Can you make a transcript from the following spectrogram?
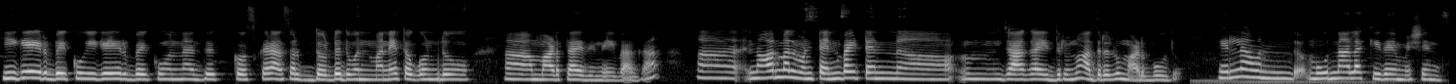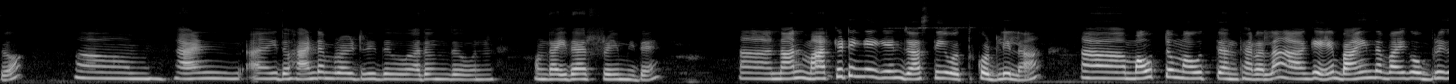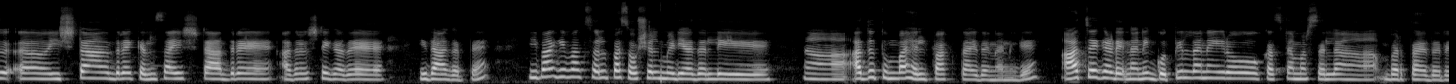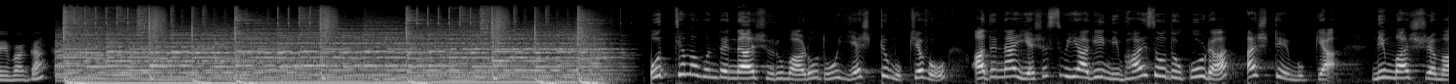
ಹೀಗೆ ಇರಬೇಕು ಹೀಗೆ ಇರಬೇಕು ಅನ್ನೋದಕ್ಕೋಸ್ಕರ ಸ್ವಲ್ಪ ದೊಡ್ಡದು ಒಂದು ಮನೆ ತಗೊಂಡು ಮಾಡ್ತಾ ಇದ್ದೀನಿ ಇವಾಗ. ನಾರ್ಮಲ್ ಒಂದು ಟೆನ್ ಬೈ ಟೆನ್ ಜಾಗ ಇದ್ರೂ ಅದರಲ್ಲೂ ಮಾಡ್ಬೋದು. ಎಲ್ಲ ಒಂದು ಮೂರ್ನಾಲ್ಕು ಇದೆ ಮಿಷಿನ್ಸು ಹ್ಯಾಂಡ್ ಇದು ಹ್ಯಾಂಡ್ ಎಂಬ್ರಾಯ್ಡ್ರಿದು ಅದೊಂದು ಒಂದು ಒಂದು ಐದಾರು ಫ್ರೇಮ್ ಇದೆ. ನಾನು ಮಾರ್ಕೆಟಿಂಗಿಗೇನು ಜಾಸ್ತಿ ಒತ್ತು ಕೊಡಲಿಲ್ಲ. ಮೌತ್ ಟು ಮೌತ್ ಅಂತಾರಲ್ಲ, ಹಾಗೆ ಬಾಯಿಂದ ಬಾಯಿಗೆ ಒಬ್ರಿಗೆ ಇಷ್ಟ ಆದರೆ, ಕೆಲಸ ಇಷ್ಟ ಆದರೆ ಅದರಷ್ಟಿಗೆ ಅದೇ ಇದಾಗತ್ತೆ. ಇವಾಗ ಇವಾಗ ಸ್ವಲ್ಪ ಸೋಷಿಯಲ್ ಮೀಡಿಯಾದಲ್ಲಿ ಅದು ತುಂಬ ಹೆಲ್ಪ್ ಆಗ್ತಾ ಇದೆ ನನಗೆ. ಆಚೆಗಡೆ ನನಗೆ ಗೊತ್ತಿಲ್ಲದೇ ಇರೋ ಕಸ್ಟಮರ್ಸ್ ಎಲ್ಲ ಬರ್ತಾ ಇದ್ದಾರೆ ಇವಾಗ. ಉದ್ಯಮವೊಂದನ್ನ ಶುರು ಮಾಡೋದು ಎಷ್ಟು ಮುಖ್ಯವೋ ಅದನ್ನ ಯಶಸ್ವಿಯಾಗಿ ನಿಭಾಯಿಸೋದು ಕೂಡ ಅಷ್ಟೇ ಮುಖ್ಯ. ನಿಮ್ಮ ಶ್ರಮ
